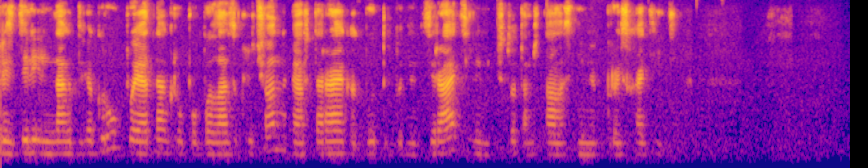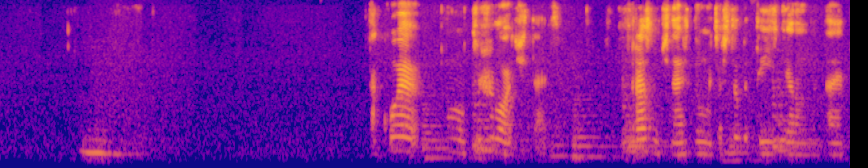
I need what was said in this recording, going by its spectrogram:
разделили на две группы, и одна группа была заключенными, а вторая как будто бы надзирателями, что там стало с ними происходить. Такое, ну, тяжело читать. Сразу начинаешь думать, а что бы ты сделал на этом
